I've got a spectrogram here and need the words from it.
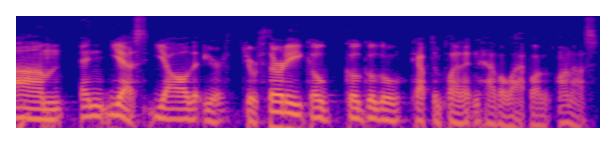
Um, and yes, y'all that you're you're 30, go go Google Captain Planet and have a laugh on on us.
